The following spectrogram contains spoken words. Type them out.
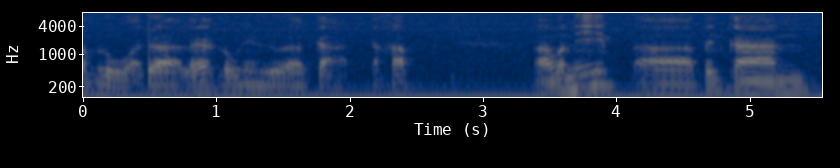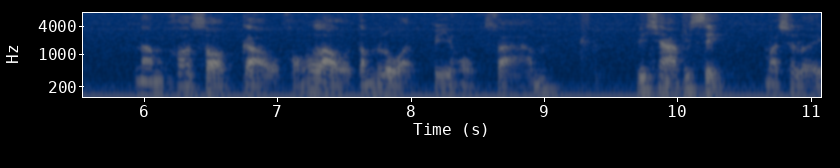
ตำรวจเรือและโรงเรียนเรืออากาศนะครับวันนี้เป็นการนำข้อสอบเก่าของเหล่าตำรวจปี 63 วิชาฟิสิกส์มาเฉลย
